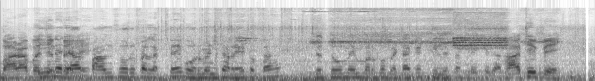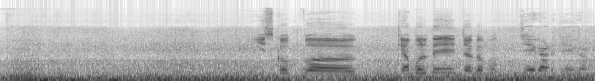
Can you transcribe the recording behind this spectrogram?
बारह बजे तीन हजार पहले पाँच सौ रुपये लगते हैं गवर्नमेंट का रेट होता है जो दो मेंबर को बैठा के किले तक लेके जाता हाथी पे इसको क- क्या बोलते हैं जगह को है जयगढ़ जयगढ़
